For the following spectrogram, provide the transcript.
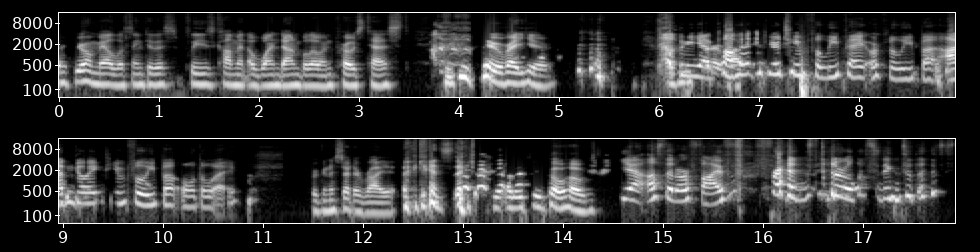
if you're a male listening to this, please comment a one down below and protest. Two right here. Okay, yeah, comment if you're Team Felipe or Felipa. I'm going Team Felipa all the way. We're gonna start a riot against, against the other two co-hosts. Yeah, us and our five friends that are listening to this.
